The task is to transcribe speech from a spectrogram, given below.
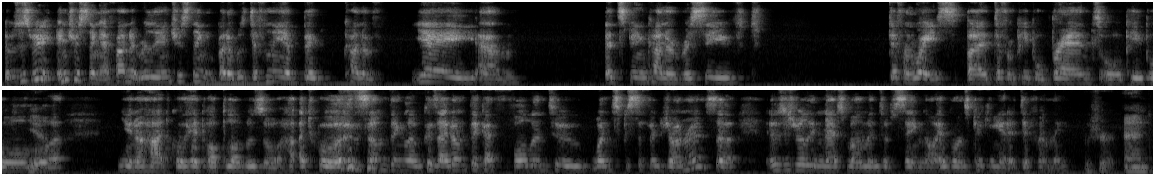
it was just very interesting i found it really interesting but it was definitely a big kind of yay um it's been kind of received different ways by different people brands or people Yeah. or you know hardcore hip hop lovers or hardcore something love because i don't think i fall into one specific genre so it was just really nice moment of seeing oh everyone's picking at it differently For sure. And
